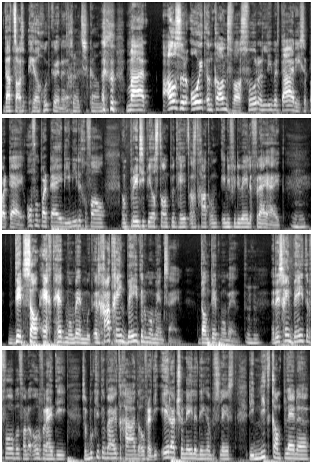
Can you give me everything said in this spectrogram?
Dat zou heel goed kunnen. De grootste kans. Maar als er ooit een kans was voor een libertarische partij, of een partij die in ieder geval een principieel standpunt heeft als het gaat om individuele vrijheid, Mhm. dit zou echt het moment moeten. Er gaat geen beter moment zijn dan dit moment. Mhm. Er is geen beter voorbeeld van de overheid die zijn boekje te buiten gaat. De overheid die irrationele dingen beslist. Die niet kan plannen.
